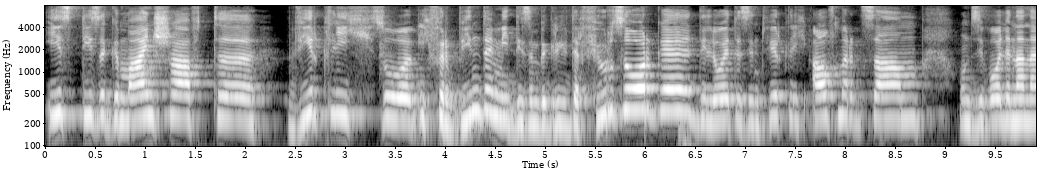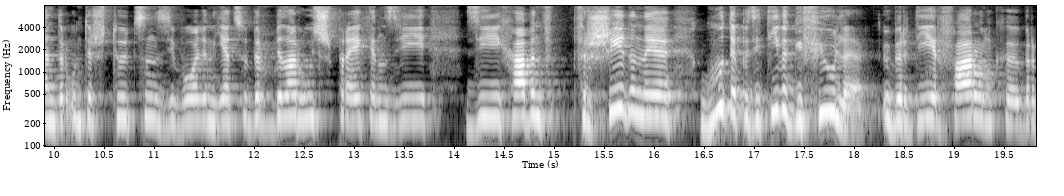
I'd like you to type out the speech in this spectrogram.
ist diese Gemeinschaft äh, wirklich so, ich verbinde mit diesem Begriff der Fürsorge, die Leute sind wirklich aufmerksam und sie wollen einander unterstützen, sie wollen jetzt über Belarus sprechen, sie Sie haben verschiedene gute, positive Gefühle über die Erfahrung, über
